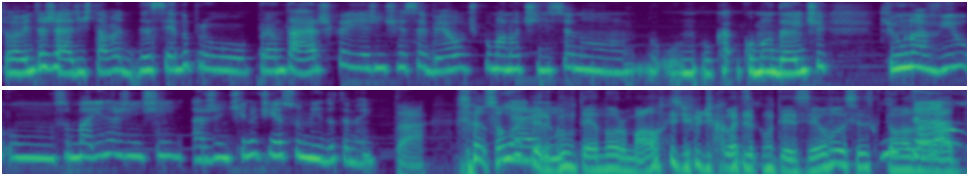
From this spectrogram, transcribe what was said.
Geralmente já, a gente estava descendo para a Antártica e a gente recebeu tipo uma notícia no, no, no, comandante que um navio, um submarino argentino, argentino tinha sumido também. Tá. Só uma e pergunta, aí... é normal esse tipo de coisa acontecer ou vocês que estão então... azarados?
